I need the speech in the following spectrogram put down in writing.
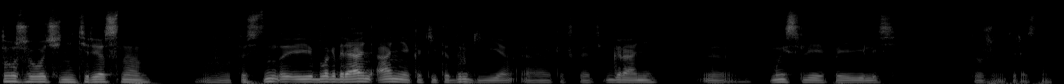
Тоже очень интересно. То есть ну, и благодаря Ане какие-то другие, э, как сказать, грани, э, мысли появились. Тоже интересно.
